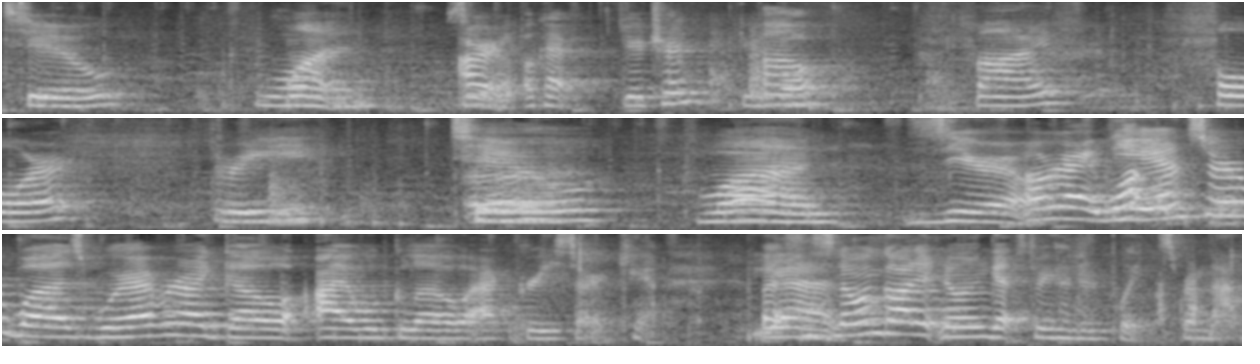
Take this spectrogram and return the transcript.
two, one. zero. All right. Okay, your turn. Give me Um, go. Five, four, three, two, One, zero. All right, The what- answer was wherever I go, I will glow at Grace Art Camp. But Yes. since no one got it, no one gets 300 points from that.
